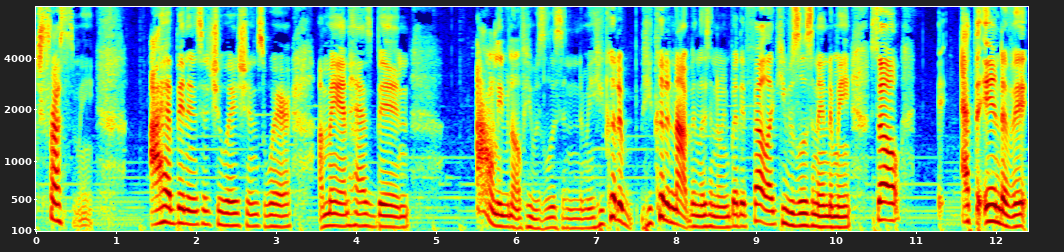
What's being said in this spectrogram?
Trust me. I have been in situations where a man has been I don't even know if he was listening to me. He could have he could have not been listening to me, but it felt like he was listening to me. So at the end of it,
